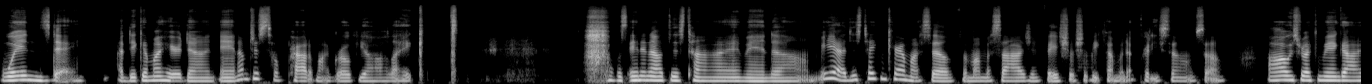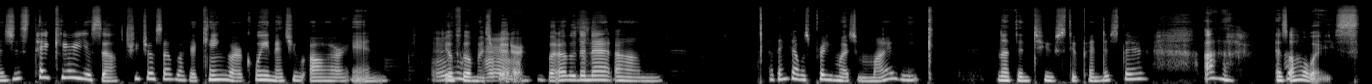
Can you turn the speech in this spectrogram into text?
Wednesday. I did get my hair done, and I'm just so proud of my growth, y'all. Like. I was in and out this time, and um, yeah, just taking care of myself. And my massage and facial should be coming up pretty soon. So I always recommend guys just take care of yourself. Treat yourself like a king or a queen that you are, and you'll feel much Mhm. better. But other than that, um, I think that was pretty much my week. Nothing too stupendous there. Ah, as always,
